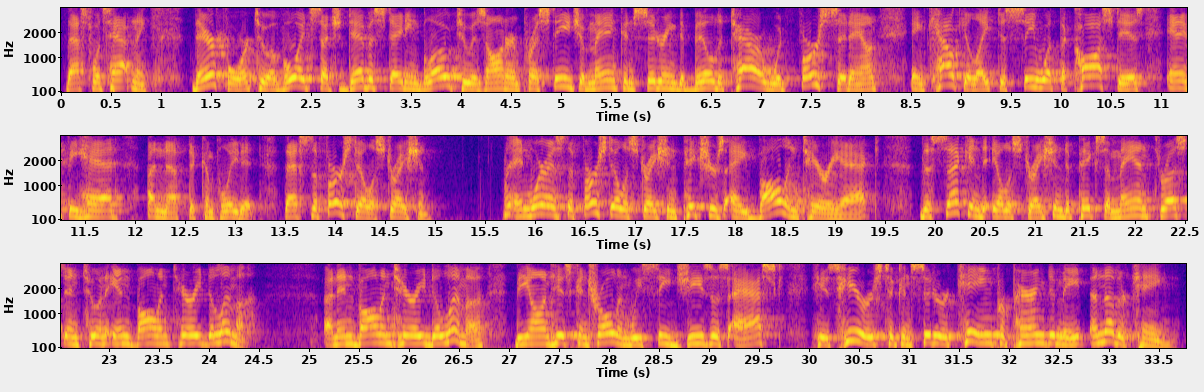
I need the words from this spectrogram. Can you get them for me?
That's what's happening. Therefore, to avoid such devastating blow to his honor and prestige, a man considering to build a tower would first sit down and calculate to see what the cost is and if he had enough to complete it. That's the first illustration. And whereas the first illustration pictures a voluntary act, the second illustration depicts a man thrust into an involuntary dilemma. An involuntary dilemma beyond his control, and we see Jesus ask his hearers to consider a king preparing to meet another king.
